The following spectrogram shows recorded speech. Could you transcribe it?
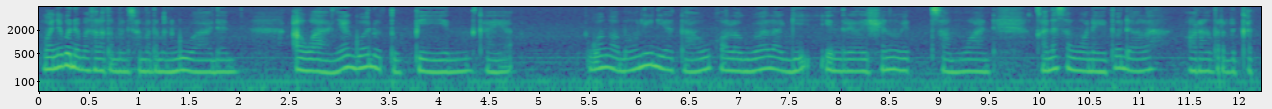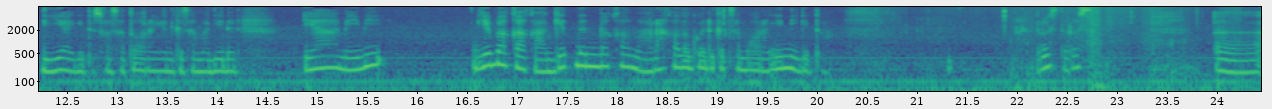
Pokoknya gue ada masalah teman sama teman gue dan awalnya gue nutupin kayak gue nggak mau nih dia tahu kalau gue lagi in relation with someone. Karena someone itu adalah orang terdekat dia gitu salah satu orang yang dekat sama dia. Dan ya maybe dia bakal kaget dan bakal marah kalau gue deket sama orang ini gitu. Terus terus uh,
